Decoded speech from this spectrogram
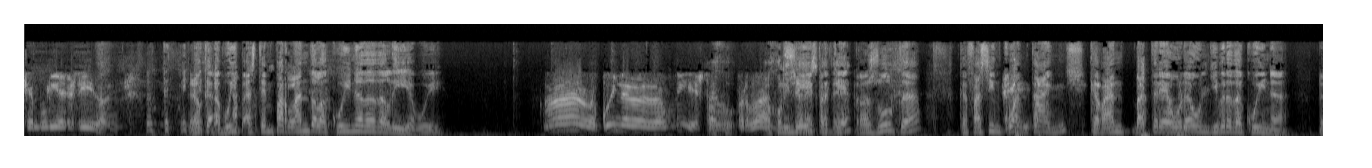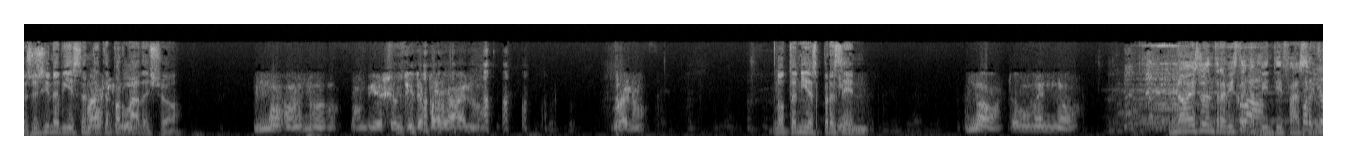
què em volies dir, doncs? No, que avui estem parlant de la cuina de Dalí, avui. Ah, la cuina de Dalí, estàveu parlant. Ojo Sí, perquè té. resulta que fa 50 anys que van, va treure un llibre de cuina. No sé si n'havia sentit Ah, a parlar sí? d'això. No, no, no havia sentit a parlar, no. Bueno, No tenies present. no, de moment no. No és una entrevista que pinti fàcil. Perquè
